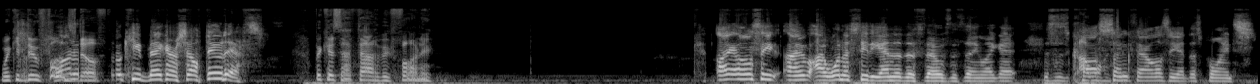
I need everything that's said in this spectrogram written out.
We can do fun Why stuff we keep making ourselves do this? because I thought it'd be funny. I honestly, I, I want to see the end of this. Though is the thing. Like, I, this is cost sunk fallacy at this point.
